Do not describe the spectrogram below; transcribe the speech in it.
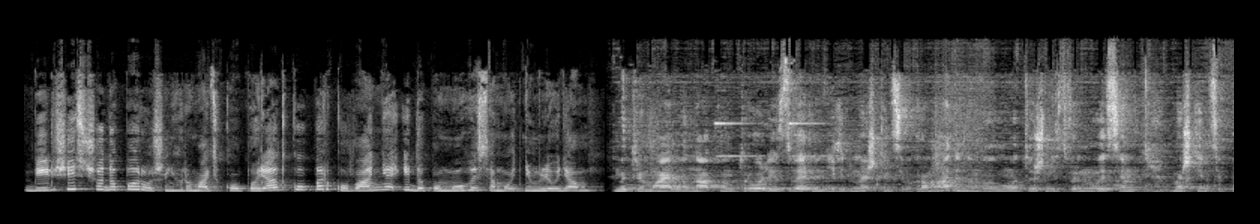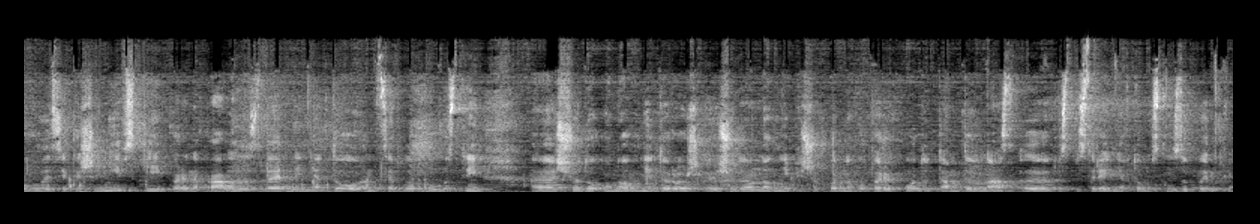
Більшість щодо порушень громадського порядку, паркування і допомоги самотнім людям. Ми тримаємо на контролі звернення від мешканців громади. На минулому тижні звернулися мешканці по вулиці Кишинівській, перенаправили звернення до це благоустрій е, щодо оновлення дорож е, щодо оновлення пішохідного переходу, там де у нас е, безпосередньо автобусні зупинки.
